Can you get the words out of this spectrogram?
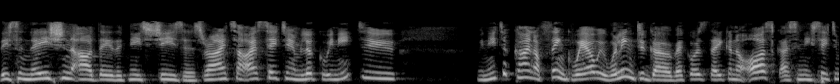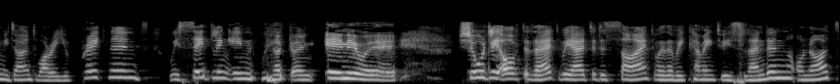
there's a nation out there that needs Jesus, right? So I said to him, look, we need to, we need to kind of think where are we willing to go because they're going to ask us. And he said to me, don't worry, you're pregnant. We're settling in. We're not going anywhere. Shortly after that, we had to decide whether we're coming to East London or not.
